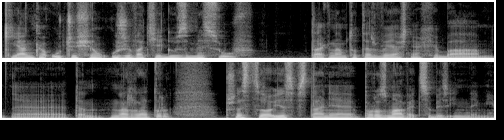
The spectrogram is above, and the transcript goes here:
Kijanka uczy się używać jego zmysłów, tak nam to też wyjaśnia chyba e, ten narrator, przez co jest w stanie porozmawiać sobie z innymi.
